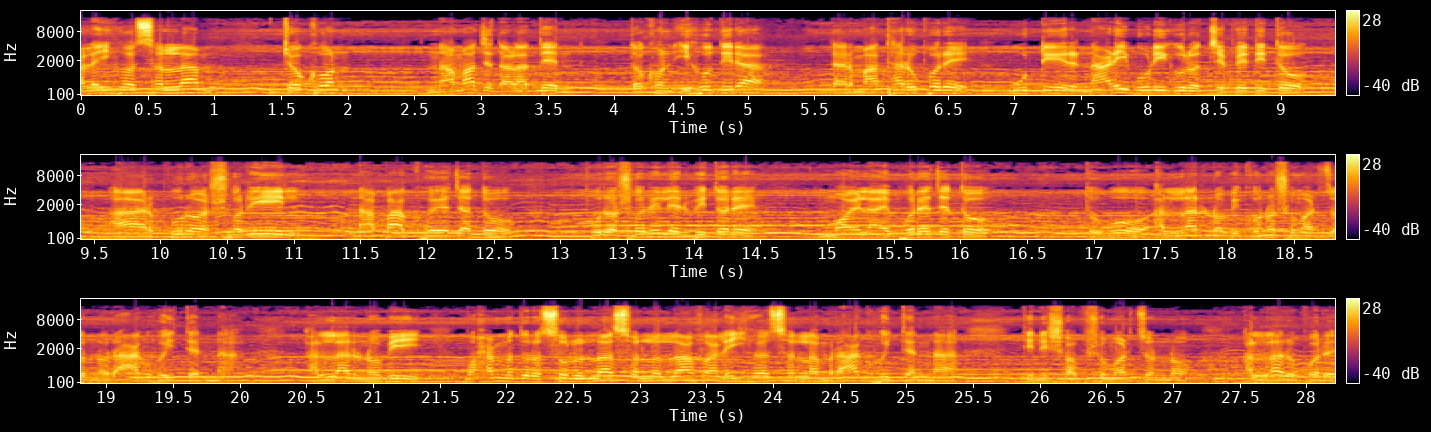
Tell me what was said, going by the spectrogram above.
আলাইসাল্লাম যখন নামাজ দাঁড়াতেন, তখন ইহুদিরা তার মাথার উপরে উটের নাড়ি বুড়িগুলো চেপে দিত আর পুরো শরীর নাপাক হয়ে যেত। পুরো শরীরের ভিতরে ময়লায় ভরে যেত। তবুও আল্লাহর নবী কোনো সময়ের জন্য রাগ হইতেন না। আল্লাহর নবী মোহাম্মদ রসুল্লাহ সাল্লাহ আলহিহাসাল্লাম রাগ হইতেন না। তিনি সব সময়ের জন্য আল্লাহর উপরে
